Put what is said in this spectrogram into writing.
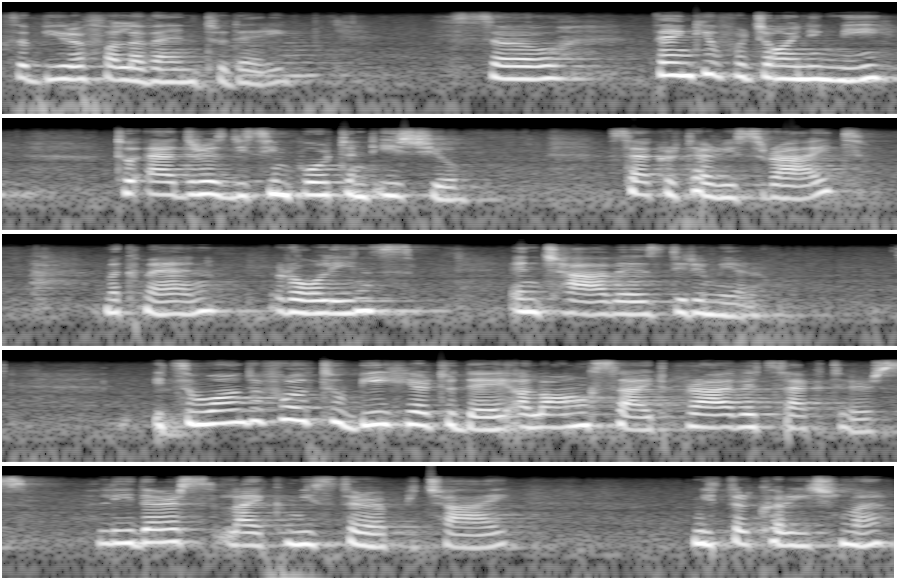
It's a beautiful event today. So, thank you for joining me to address this important issue. Secretaries Wright, McMahon, Rollins, and Chavez-DeRemer. It's wonderful to be here today alongside private sectors, leaders like Mr. Pichai, Mr. Krishna,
